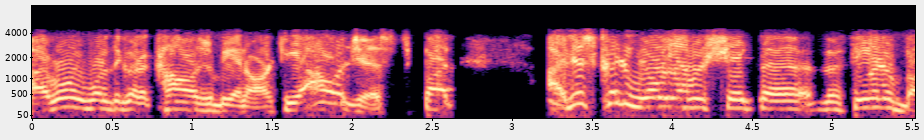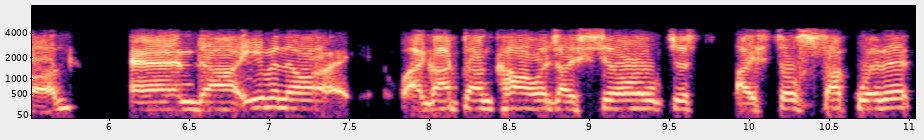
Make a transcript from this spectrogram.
I really wanted to go to college and be an archaeologist, but I just couldn't really ever shake the the theater bug. And uh, even though I, I got done college, I still just I still stuck with it,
